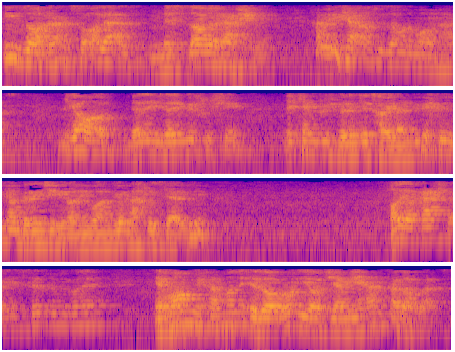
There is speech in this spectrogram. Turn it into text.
این ظاهرا سوال از مصداق رشمه. همینی که الان تو زمان ما هست. میگه برنج داریم بفروشیم یک کمی برنج تایلندی بخیریم که برنج ایرانی با هم مخلوط کردیم. آیا قش این صدر می‌کنه؟ امام میفرمان اداره یا جمعیاً فلاوه است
